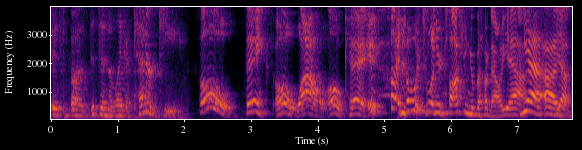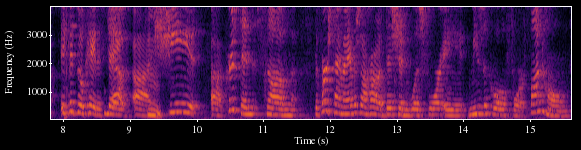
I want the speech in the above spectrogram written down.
It's uh, it's in a, like a tenor key. Oh, thanks. Oh, wow. Okay. I know which one you're talking about now. Yeah. Yeah, uh, Yeah. if it's okay to say, Yeah. uh, she, uh, Kristen, sung. The first time I ever saw her audition was for a musical for Fun Home,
